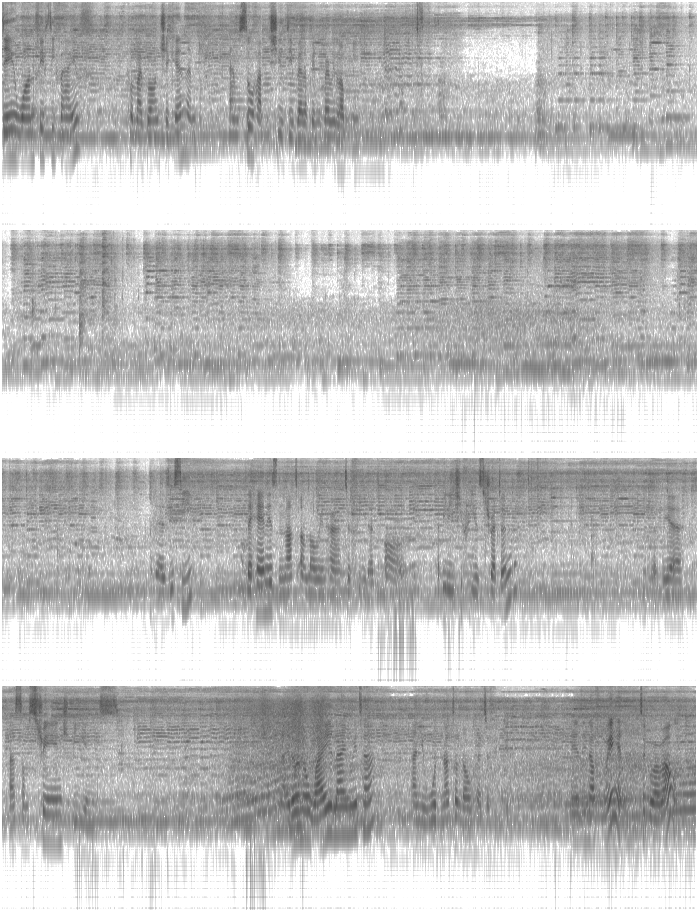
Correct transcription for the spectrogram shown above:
day 155 for my brown chicken. I'm, I'm so happy she's developing very lovely. As you see, the hen is not allowing her to feed at all. I believe she feels threatened. But there are some strange beings. I don't know why you're lying with her and you would not allow her to feed. There's enough rain to go around.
